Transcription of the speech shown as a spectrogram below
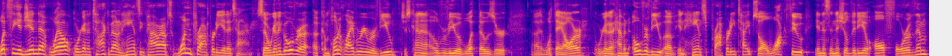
What's the agenda? Well, we're going to talk about enhancing Power Apps one property at a time. So we're going to go over a, a component library review, just kind of overview of what those are, uh, what they are. We're going to have an overview of enhanced property types. So I'll walk through in this initial video all four of them,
